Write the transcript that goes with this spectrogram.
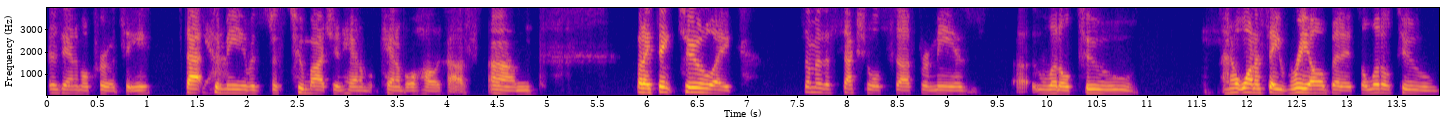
there's animal cruelty. That yeah. to me was just too much in Hannibal, Cannibal Holocaust. Um, but I think too, like some of the sexual stuff for me is a little too, I don't want to say real, but it's a little too,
